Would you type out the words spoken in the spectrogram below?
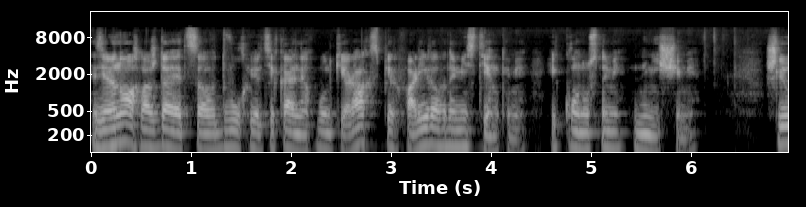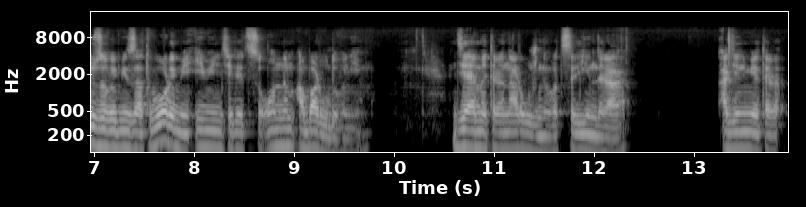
Зерно охлаждается в двух вертикальных бункерах с перфорированными стенками и конусными днищами шлюзовыми затворами и вентиляционным оборудованием. Диаметр наружного цилиндра 1 метр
